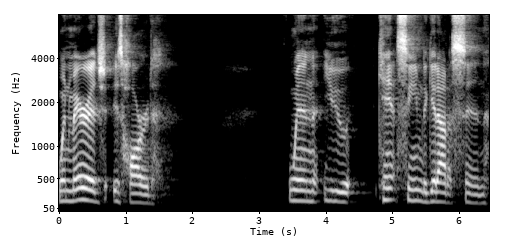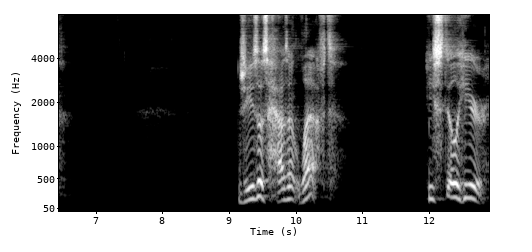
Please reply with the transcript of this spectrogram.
when marriage is hard, when you can't seem to get out of sin, Jesus hasn't left. He's still here.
